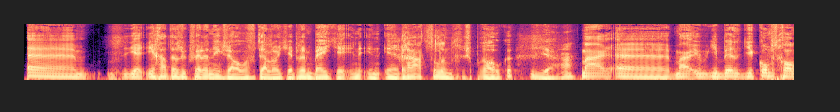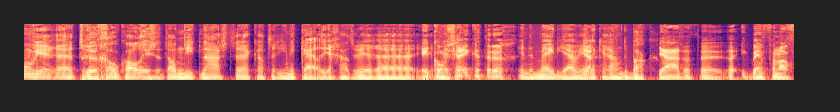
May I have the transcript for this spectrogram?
je, je gaat er natuurlijk verder niks over vertellen, want je hebt een beetje in, in, in raadselen gesproken. ja. Maar, eh, maar je, bent, je komt gewoon weer eh, terug, ook al is het dan niet naast eh Catharine Keil. Je gaat weer in, Ik kom lekker zeker terug. in de media weer Ja. lekker aan de bak. Ja, dat, dat- ik ben vanaf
